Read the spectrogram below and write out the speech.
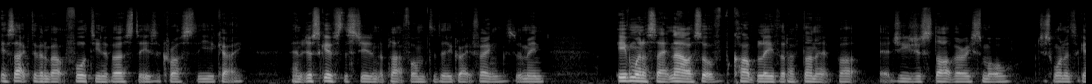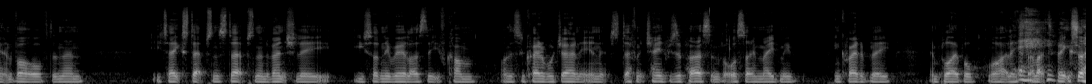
it's active in about 40 universities across the UK, and it just gives the student a platform to do great things. I mean, even when I say it now, I sort of can't believe that I've done it, but it, you just start very small, just wanted to get involved, and then you take steps and steps, and then eventually you suddenly realise that you've come on this incredible journey, and it's definitely changed me as a person, but also made me incredibly employable, or at least I like to think so.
